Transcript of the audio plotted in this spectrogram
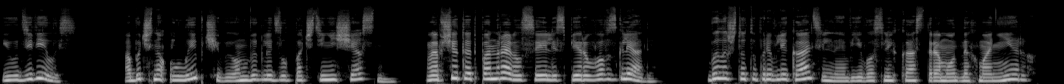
и удивилась. Обычно улыбчивый, он выглядел почти несчастным. Вообще-то это понравился Элли с первого взгляда. Было что-то привлекательное в его слегка старомодных манерах,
